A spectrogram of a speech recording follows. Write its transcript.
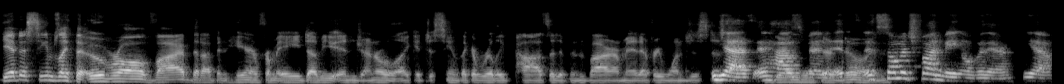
Yeah, it just seems like the overall vibe that I've been hearing from AEW in general, like it just seems like a really positive environment. Everyone just yes, it has been. It's, it's so much fun being over there. Yeah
